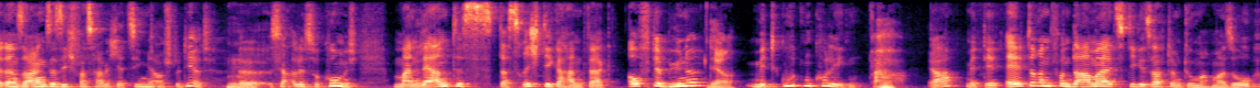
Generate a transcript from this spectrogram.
äh, dann sagen Sie sich, was habe ich jetzt sieben Jahre studiert? Hm. Äh, ist ja alles so komisch. Man lernt es, das richtige Handwerk auf der Bühne Ja. mit guten Kollegen. Ah, Ja, mit den Älteren von damals, die gesagt haben, du mach mal so,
